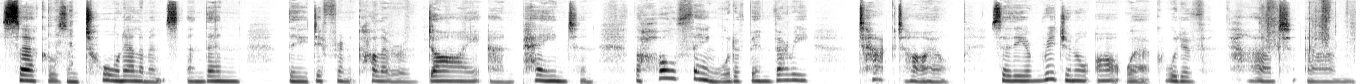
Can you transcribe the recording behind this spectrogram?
circles and torn elements and then the different colour of dye and paint, and the whole thing would have been very tactile. So the original artwork would have had um,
